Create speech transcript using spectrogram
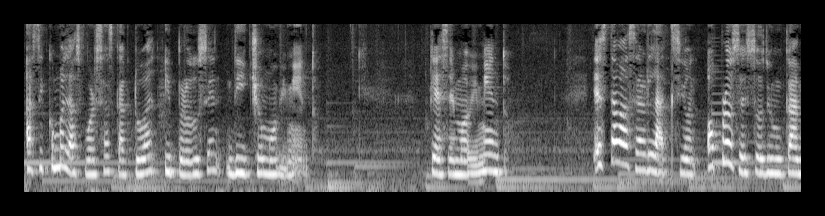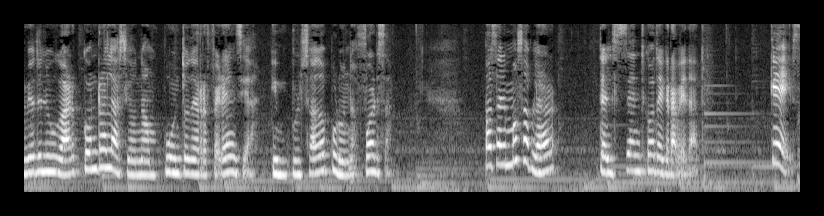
así como las fuerzas que actúan y producen dicho movimiento. ¿Qué es el movimiento? Esta va a ser la acción o proceso de un cambio de lugar con relación a un punto de referencia, impulsado por una fuerza. Pasaremos a hablar del centro de gravedad. ¿Qué es?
